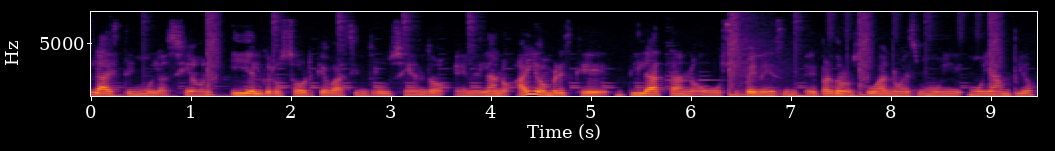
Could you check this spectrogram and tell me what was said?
la estimulación y el grosor que vas introduciendo en el ano. Hay hombres que dilatan o su pene eh, perdón, su ano es muy, muy amplio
